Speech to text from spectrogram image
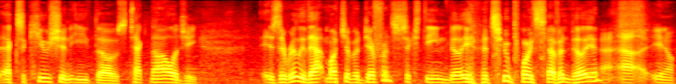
execution ethos, technology, is there really that much of a difference, 16 billion to 2.7 billion? Uh, uh, you know,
